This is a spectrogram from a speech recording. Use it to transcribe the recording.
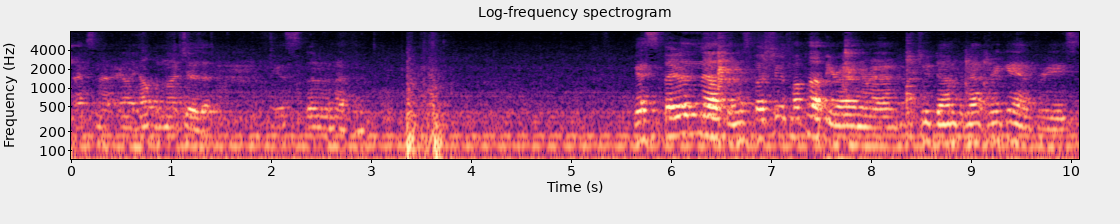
That's not really helping much, is it? I guess it's better than nothing. I guess it's better than nothing, especially with my puppy running around. Too dumb to not drink antifreeze.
